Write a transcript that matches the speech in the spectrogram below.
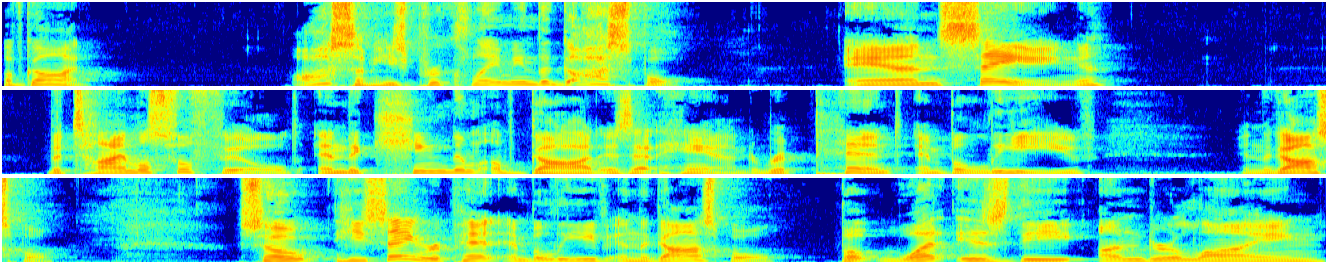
of God. Awesome. He's proclaiming the gospel and saying, The time was fulfilled and the kingdom of God is at hand. Repent and believe in the gospel. So he's saying, Repent and believe in the gospel, but what is the underlying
